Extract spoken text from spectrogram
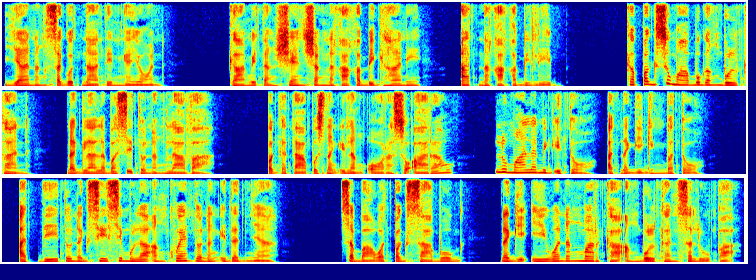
Yan ang sagot natin ngayon gamit ang siyensyang nakakabighani at nakakabilib. Kapag sumabog ang bulkan, naglalabas ito ng lava. Pagkatapos ng ilang oras o araw, lumalamig ito at nagiging bato. At dito nagsisimula ang kwento ng edad niya. Sa bawat pagsabog, nagiiwan ng marka ang bulkan sa lupa.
